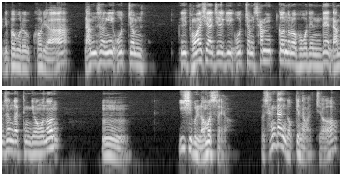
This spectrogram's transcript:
리퍼블릭 코리아, 남성이 5. 이 동아시아 지역이 5.3건으로 보고됐는데, 남성 같은 경우는, 음, 20을 넘었어요. 상당히 높게 나왔죠.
